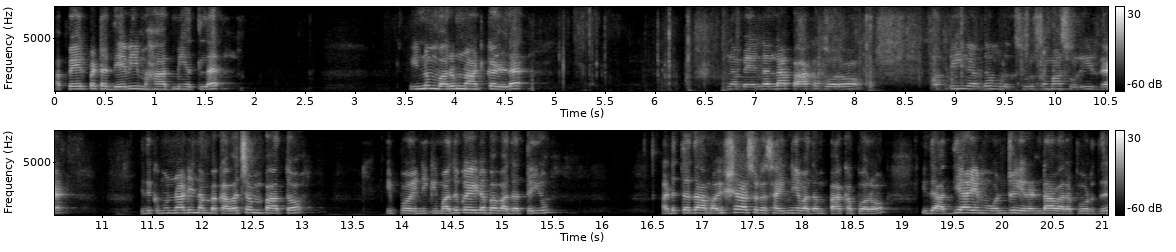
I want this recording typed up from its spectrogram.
அப்பேற்பட்ட தேவி மகாத்மியத்துல இன்னும் வரும் நாட்கள்ல நம்ம என்னெல்லாம் பார்க்க போறோம் அப்படிங்கிறத உங்களுக்கு சுருக்கமா சொல்லிடுறேன். இதுக்கு முன்னாடி நம்ம கவச்சம் பார்த்தோம். இப்போ இன்னைக்கு மதுகைடப வதத்தையும் அடுத்ததா மகிஷாசுர சைன்ய வதம் பார்க்க போறோம். இது அத்தியாயம் ஒன்று இரண்டா வரப்போறது.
